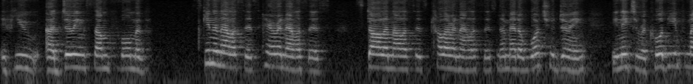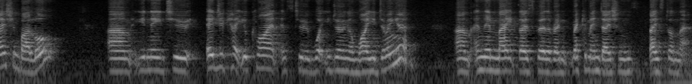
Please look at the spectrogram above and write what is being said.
if you are doing some form of skin analysis, hair analysis, style analysis, color analysis, no matter what you're doing, you need to record the information by law um, you need to educate your client as to what you're doing and why you're doing it, um, and then make those further re recommendations based on that.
